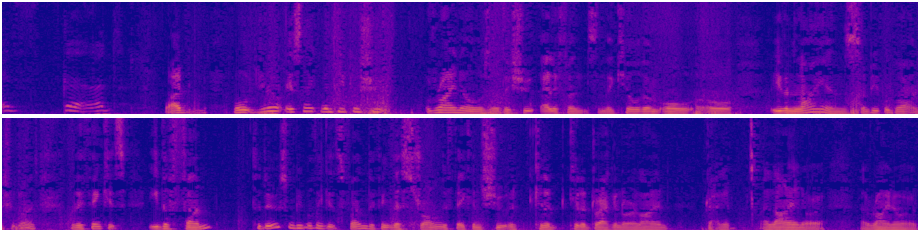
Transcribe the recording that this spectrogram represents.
is good? Why? Well, you know, it's like when people shoot rhinos or they shoot elephants and they kill them, or or even lions. Some people go out and shoot lions, and they think it's either fun to do. Some people think it's fun. They think they're strong if they can shoot a kill a, kill a dragon or a lion, dragon, a lion or a, a rhino or,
